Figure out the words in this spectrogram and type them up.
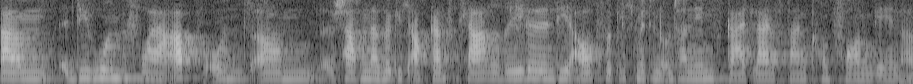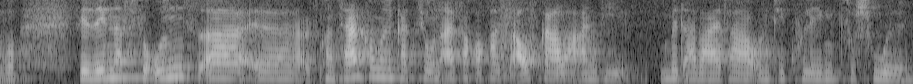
Ähm, die holen wir vorher ab und ähm, schaffen da wirklich auch ganz klare Regeln, die auch wirklich mit den Unternehmensguidelines dann konform gehen. Also wir sehen das für uns äh, äh, als Konzernkommunikation einfach auch als Aufgabe an, die Mitarbeiter und die Kollegen zu schulen.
